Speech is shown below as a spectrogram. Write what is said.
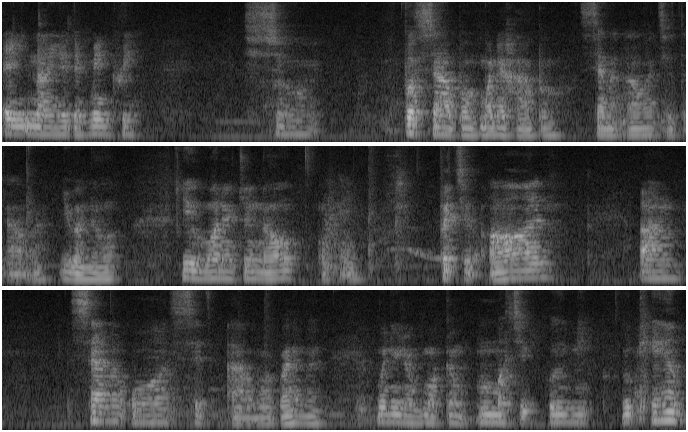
Eight nine is the main key so for example when it happen? Seven hours to the hour you will know? You wanted to know? Okay. Put you on. Um seven or six, hour, whatever. When you don't work much you can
